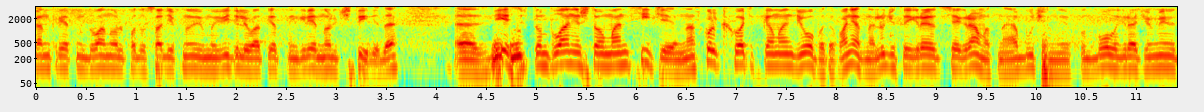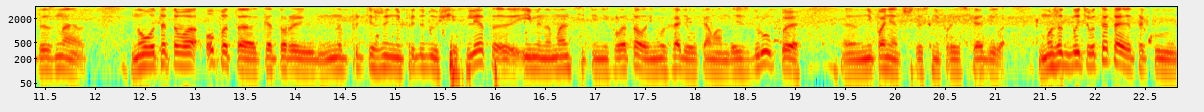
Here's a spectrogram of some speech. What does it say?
конкретно 2-0 подусадив, ну и мы видели в ответной игре 0-4, да. Э, здесь в том плане, что Ман-Сити, насколько хватит команде опыта, понятно, люди-то играют все грамотные, обученные, футбол играть умеют и знают, но вот этого опыта, который на протяжении предыдущих лет э, именно Ман-Сити не хватало, не выходила команда из группы, э, непонятно, что с ней происходило. Может быть, вот это такую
